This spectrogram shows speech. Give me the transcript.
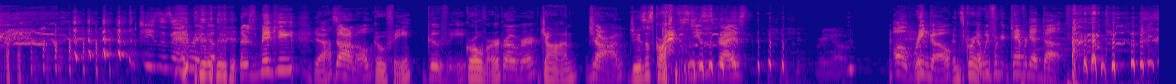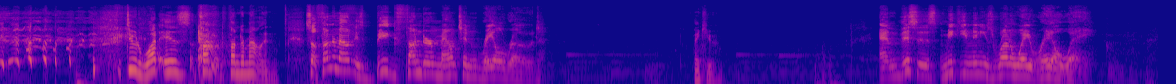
Jesus and Ringo. There's Mickey, Yes. Donald, Goofy. Goofy, Grover. Grover, John. John, Jesus Christ. Jesus Christ. Ringo. Oh, Ringo. And Scream. And we forget, can't forget Dove. Dude, what is Thun- Thunder Mountain? So Thunder Mountain is Big Thunder Mountain Railroad. Thank you. And this is Mickey and Minnie's Runaway Railway.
